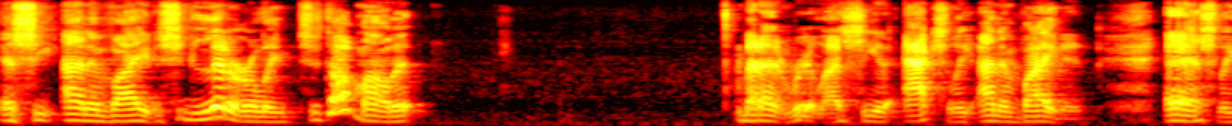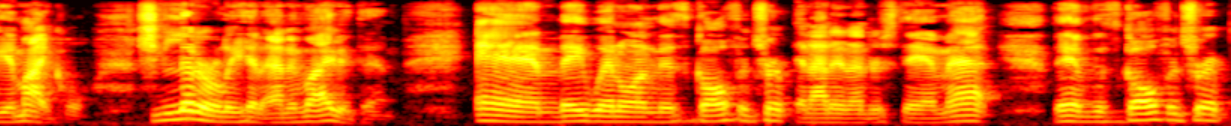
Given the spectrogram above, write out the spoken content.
and she uninvited. She literally she's talking about it, but I didn't realize she had actually uninvited Ashley and Michael. She literally had uninvited them and they went on this golfing trip, and I didn't understand that. They have this golfing trip,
